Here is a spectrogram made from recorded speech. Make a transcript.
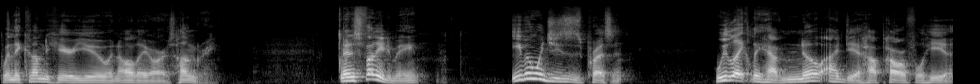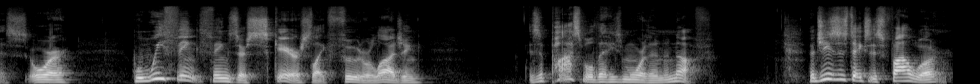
when they come to hear you and all they are is hungry? And it's funny to me, even when Jesus is present, we likely have no idea how powerful he is. Or when we think things are scarce, like food or lodging, is it possible that he's more than enough? Now, Jesus takes his follower,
